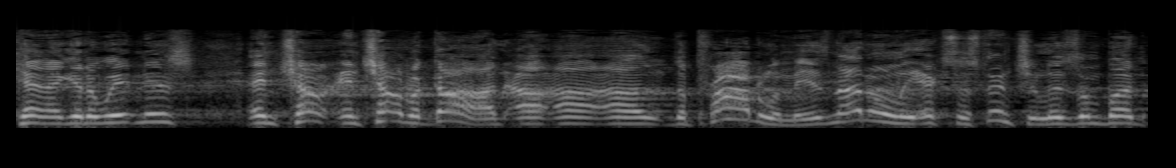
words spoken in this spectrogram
Can I get a witness? And child, and child of God, uh, uh, uh, the problem is not only existentialism, but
